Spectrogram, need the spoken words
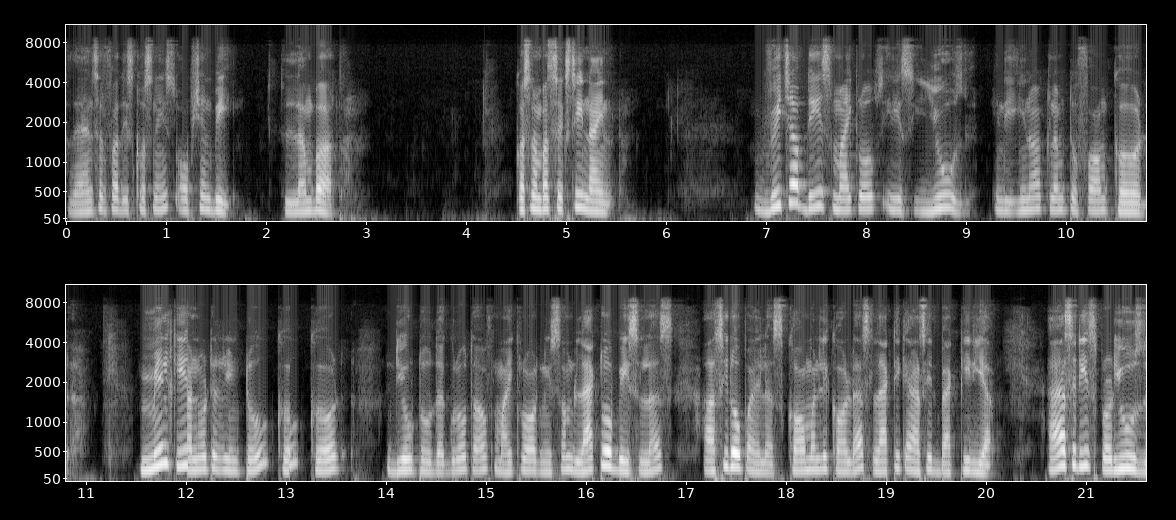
So the answer for this question is option B, lumbar. Question number 69. Which of these microbes is used in the inoculum to form curd? Milk is converted into curd due to the growth of microorganism Lactobacillus acidophilus commonly called as lactic acid bacteria. Acid is produced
